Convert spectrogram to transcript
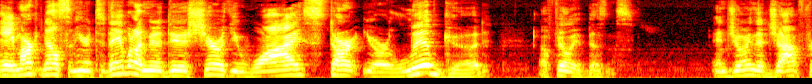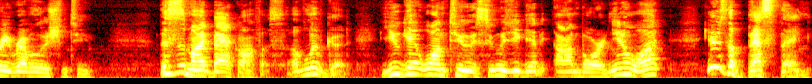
Hey, Mark Nelson here. Today, what I'm going to do is share with you why start your Live Good affiliate business and join the Job Free Revolution team. This is my back office of Live Good. You get one too as soon as you get on board. And you know what? Here's the best thing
